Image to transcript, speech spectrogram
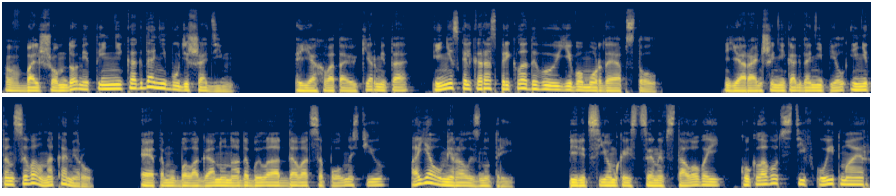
В большом доме ты никогда не будешь один. Я хватаю Кермита и несколько раз прикладываю его мордой об стол. Я раньше никогда не пел и не танцевал на камеру. Этому балагану надо было отдаваться полностью, а я умирал изнутри. Перед съемкой сцены в столовой кукловод Стив Уитмайер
